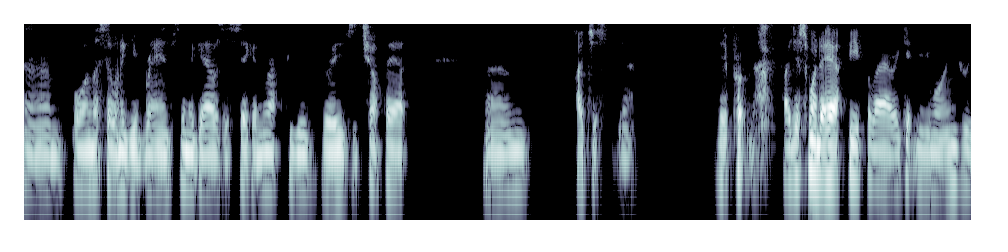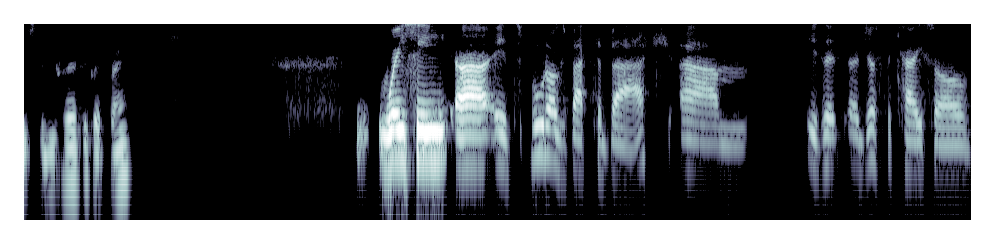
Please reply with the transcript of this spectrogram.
um, or unless I want to give Ramsden a go as a second ruck to give Reeves a chop out. Um, I just, yeah, they're. Pro- I just wonder how fearful they are of getting any more injuries. To be perfectly frank. We see uh, it's Bulldogs back to back. Um, is it uh, just a case of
